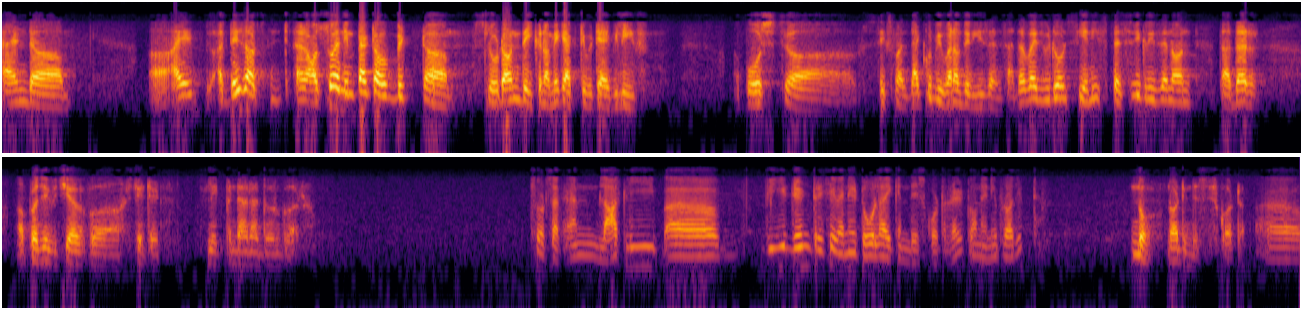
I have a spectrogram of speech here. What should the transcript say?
and uh, uh, I, uh, there's also an impact of a bit uh, slowdown in the economic activity, I believe, post uh, six months. That could be one of the reasons. Otherwise, we don't see any specific reason on the other uh, project which you have uh, stated, like Bhandara, Durgar. Sure, sir. And lastly, uh, we didn't receive any toll hike in this quarter, right, on any project? No, not in this quarter. Uh,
